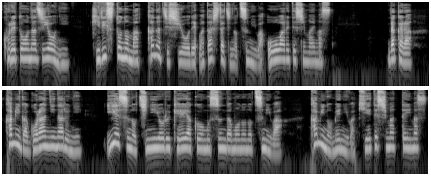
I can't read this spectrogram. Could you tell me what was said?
これと同じようにキリストの真っ赤な血潮で私たちの罪は覆われてしまいます。だから、神がご覧になるに、イエスの血による契約を結んだ者の罪は、神の目には消えてしまっています。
